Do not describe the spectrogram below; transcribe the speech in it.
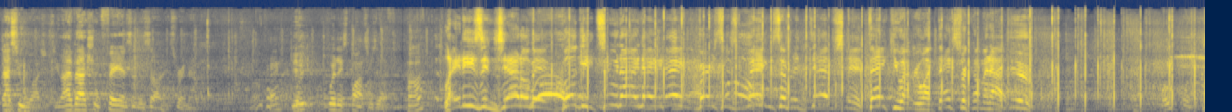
That's who watches you. I have actual fans in this audience right now. Okay. Where, where the sponsors at? Huh? Ladies and gentlemen, Boogie 2988 versus Wings of Redemption. Thank you, everyone. Thanks for coming out. Thank you.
